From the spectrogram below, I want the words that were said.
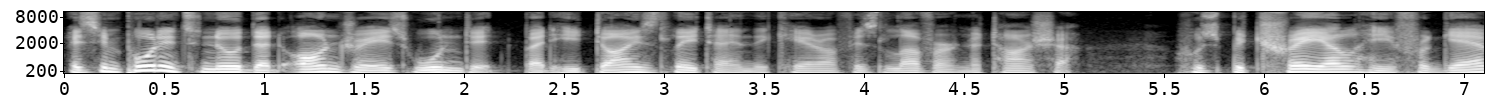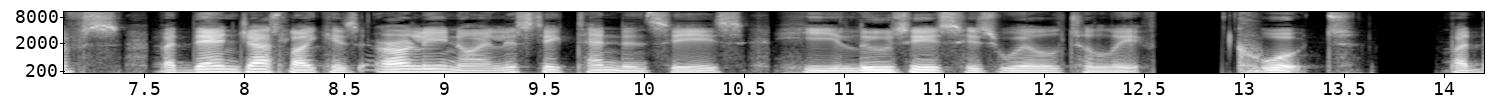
It's important to note that Andre is wounded, but he dies later in the care of his lover, Natasha whose betrayal he forgives, but then, just like his early nihilistic tendencies, he loses his will to live. Quote, but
